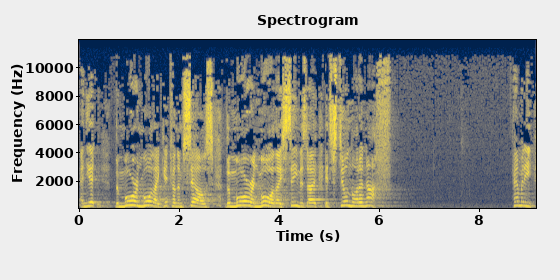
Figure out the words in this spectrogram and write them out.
And yet, the more and more they get for themselves, the more and more they seem as though it's still not enough. How many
